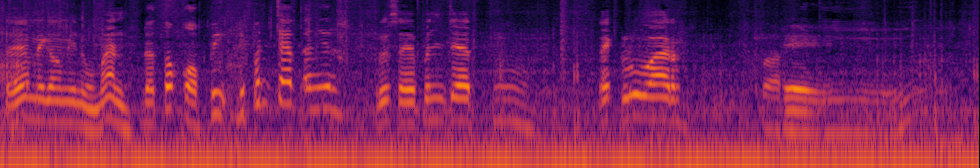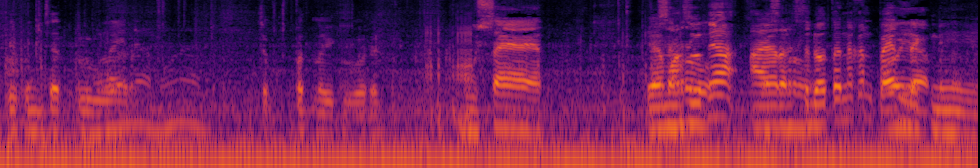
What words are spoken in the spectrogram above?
saya megang minuman Udah tau kopi, dipencet anjir. terus saya pencet Hmm. eh keluar Keluar. Eh. Ih, dipencet Mulai keluar dah, mulai. cepet lagi keluar Buset. ya seru. maksudnya air seru. sedotannya kan Oh, pendek iya, nih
